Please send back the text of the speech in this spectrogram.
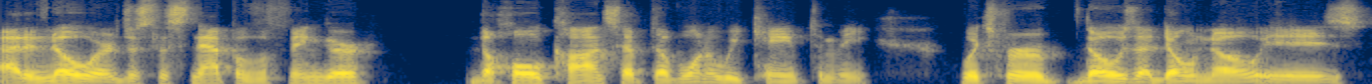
out of nowhere just the snap of a finger the whole concept of one a week came to me which for those that don't know is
